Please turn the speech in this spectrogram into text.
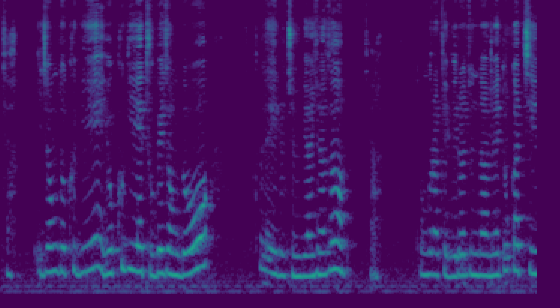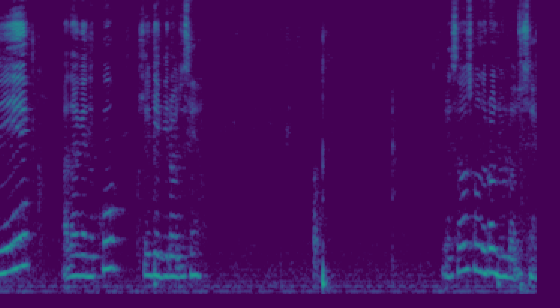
자, 이 정도 크기, 요 크기의 두 배 정도 클레이를 준비하셔서 자, 동그랗게 밀어준 다음에 똑같이 바닥에 놓고 길게 밀어주세요. 그래서 손으로 눌러주세요.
